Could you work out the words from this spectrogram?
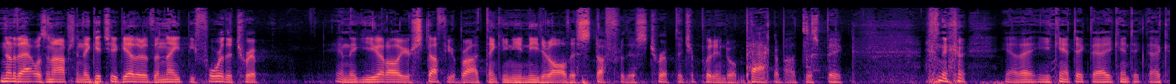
None of that was an option. They get you together the night before the trip, and they, you got all your stuff you brought, thinking you needed all this stuff for this trip that you put into a pack about this big. yeah, that, you can't take that. You can't take that.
